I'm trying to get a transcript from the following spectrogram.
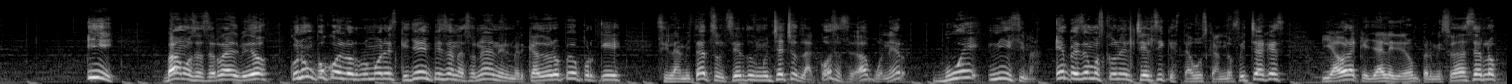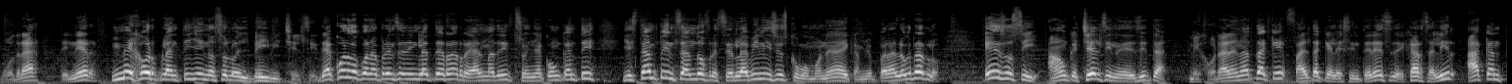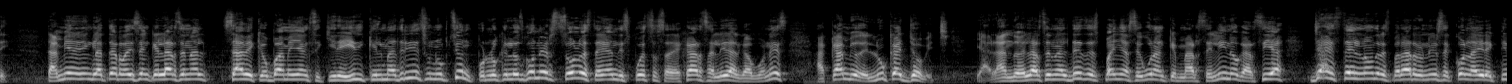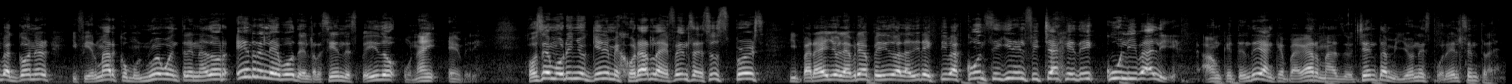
Y vamos a cerrar el video con un poco de los rumores que ya empiezan a sonar en el mercado europeo porque si la mitad son ciertos muchachos, la cosa se va a poner buenísima. Empecemos con el Chelsea que está buscando fichajes y ahora que ya le dieron permiso de hacerlo, podrá tener mejor plantilla y no solo el Baby Chelsea. De acuerdo con la prensa de Inglaterra, Real Madrid sueña con Kanté y están pensando ofrecerle a Vinicius como moneda de cambio para lograrlo. Eso sí, aunque Chelsea necesita mejorar en ataque, falta que les interese dejar salir a Kanté. También en Inglaterra dicen que el Arsenal sabe que Aubameyang se quiere ir y que el Madrid es una opción, por lo que los Gunners solo estarían dispuestos a dejar salir al gabonés a cambio de Luka Jovic. Y hablando del Arsenal, desde España aseguran que Marcelino García ya está en Londres para reunirse con la directiva Gunner y firmar como nuevo entrenador en relevo del recién despedido Unai Emery. José Mourinho quiere mejorar la defensa de sus Spurs y para ello le habría pedido a la directiva conseguir el fichaje de Koulibaly, aunque tendrían que pagar más de 80 millones por el central.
